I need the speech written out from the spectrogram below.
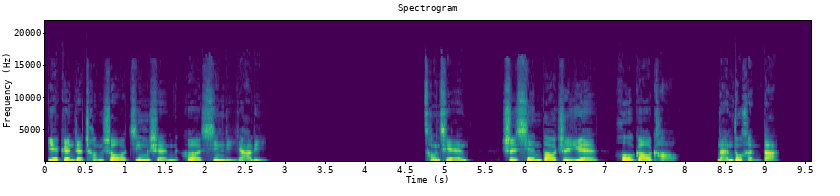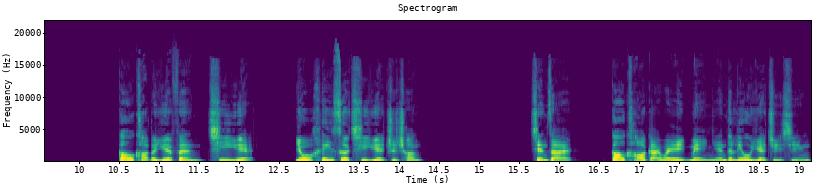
也跟着承受精神和心理压力。从前。是先报志愿后高考，难度很大。高考的月份七月，有“黑色七月”之称。现在高考改为每年的六月举行。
